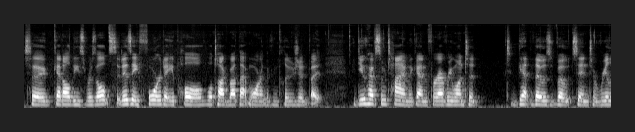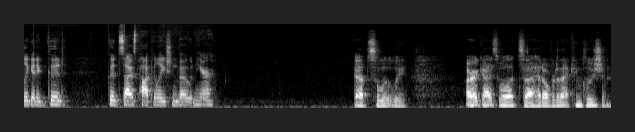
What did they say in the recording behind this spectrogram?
to get all these results. It is a four day poll. We'll talk about that more in the conclusion, but we do have some time again for everyone to to get those votes in to really get a good good sized population vote in here. Absolutely. All right, guys. Well, let's uh, head over to that conclusion.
